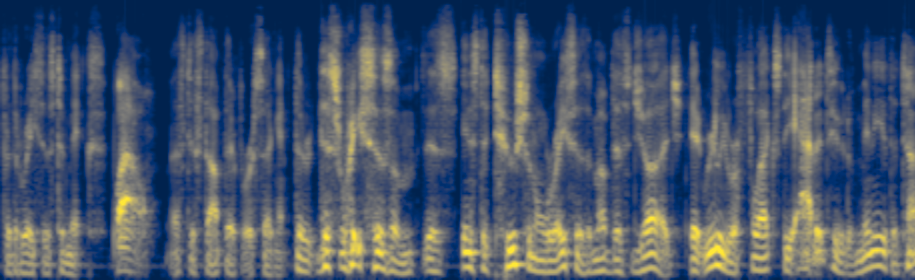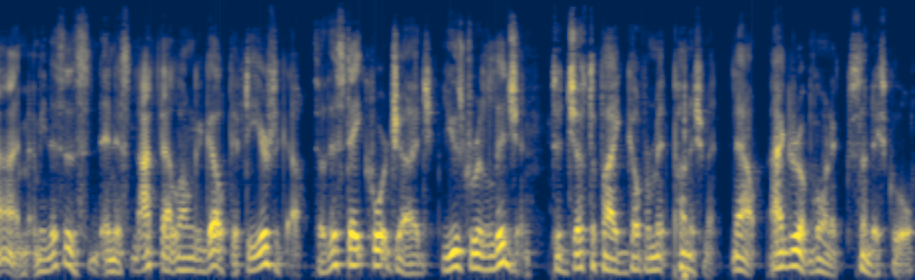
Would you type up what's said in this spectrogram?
for the races to mix. Wow. Let's just stop there for a second. This racism, this institutional racism of this judge, it really reflects the attitude of many at the time. I mean, this is, and it's not that long ago, 50 years ago. So this state court judge used religion to justify government punishment. Now, I grew up going to Sunday school,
